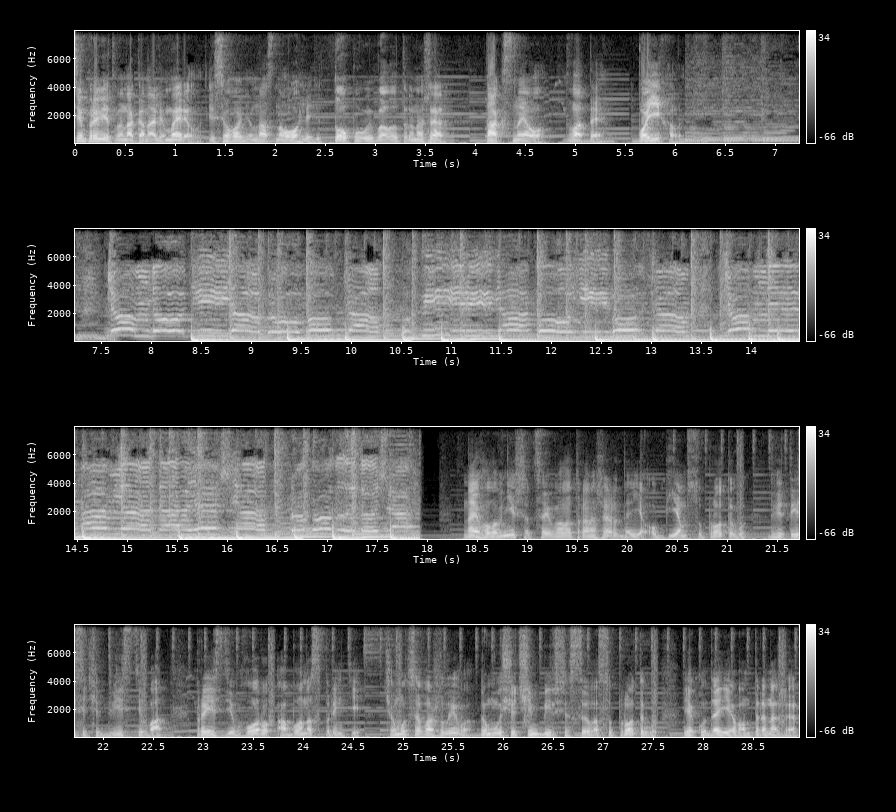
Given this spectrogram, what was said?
Всім привіт! Ви на каналі Меріл. І сьогодні в нас на огляді топовий велотренажер Tax Neo 2T. Поїхали! Найголовніше, цей велотренажер дає об'єм супротиву 2200 Вт при їзді вгору або на спринті. Чому це важливо? Тому що чим більше сила супротиву, яку дає вам тренажер,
